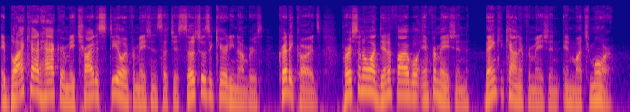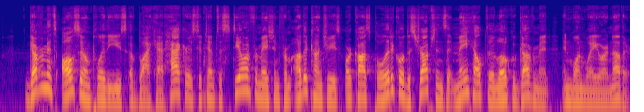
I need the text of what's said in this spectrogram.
A black hat hacker may try to steal information such as social security numbers, credit cards, personal identifiable information, bank account information, and much more. Governments also employ the use of black hat hackers to attempt to steal information from other countries or cause political disruptions that may help their local government in one way or another.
